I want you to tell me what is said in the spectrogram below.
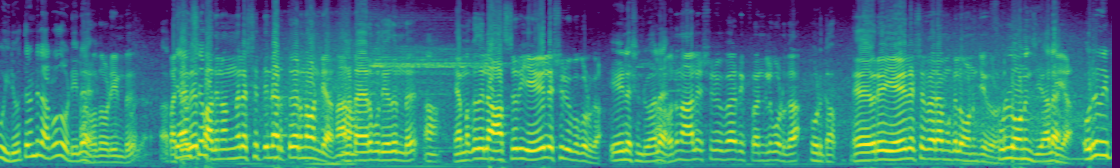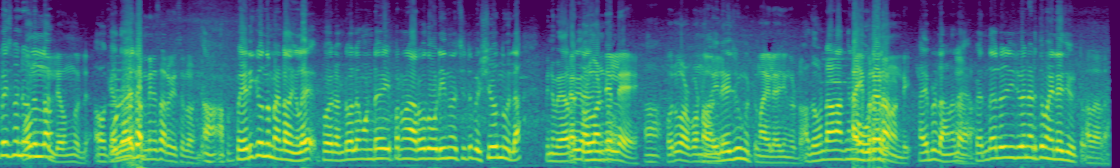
ഓ ഇരുപത്തിരണ്ടിൽ അറുപത് ഓടി അറുപത് ഓടി ഉണ്ട് പക്ഷേ ഇത് പതിനൊന്ന് ലക്ഷത്തിന്റെ അടുത്ത് വരുന്ന വണ്ടിയാണ്. നാല് ടയർ പുതിയതുണ്ട്. നമുക്ക് ഇത് ലാസ്റ്റ് ഒരു ഏഴ് ലക്ഷം രൂപ കൊടുക്കാം. ഏഴ് ലക്ഷം രൂപ അല്ലെ? ഒരു നാല് ലക്ഷം രൂപ ഡിഫറന്റിൽ കൊടുക്കാം. കൊടുക്കാം. ഒരു ഏഴ് ലക്ഷം വരെ നമുക്ക് ലോണും ചെയ്തു ഫുൾ ലോണും ചെയ്യാം അല്ലേ? ഒരു റീപ്ലേസ്മെന്റ് ഒന്നുമില്ല ഒന്നുമില്ല. കമ്പനി സർവീസിലുണ്ട് അപ്പൊ പേടിക്കൊന്നും വേണ്ട നിങ്ങൾ ഇപ്പൊ രണ്ടു കൊല്ലം കൊണ്ട് ഈ പറഞ്ഞ അറുപത് ഓടിയെന്ന് വെച്ചിട്ട് വിഷയമൊന്നുമില്ല പിന്നെ വേറെ വണ്ടിയല്ലേ. ഒരു കുഴപ്പമുണ്ടാവും മൈലേജും കിട്ടും. മൈലേജും കിട്ടും. അതുകൊണ്ടാണ് അങ്ങനെ ഹൈബ്രിഡ് ആണ് വണ്ടി. ഹൈബ്രിഡ് ആണ് അല്ലേ? അപ്പൊ എന്തായാലും ഒരു ഇരുപതിനടുത്ത് മൈലേജ് കിട്ടും. അതെ അതെ.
